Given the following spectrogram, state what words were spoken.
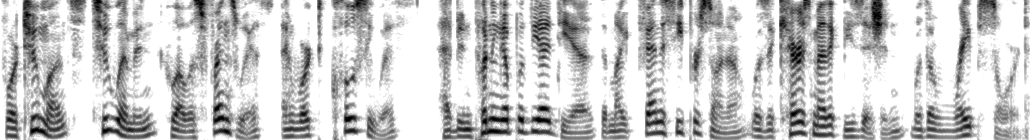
For two months, two women who I was friends with and worked closely with had been putting up with the idea that my fantasy persona was a charismatic musician with a rape sword.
